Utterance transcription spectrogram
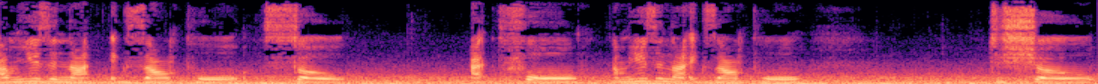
i'm using that example. So at for i'm using that example to show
